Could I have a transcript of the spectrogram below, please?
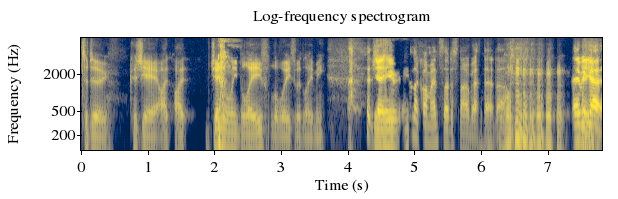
to do because yeah, I, I genuinely believe Louise would leave me. Yeah, She- here- in the comments, let us know about that. Um, oh there we go.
